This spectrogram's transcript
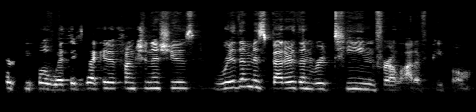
for people with executive function issues, rhythm is better than routine for a lot of people.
